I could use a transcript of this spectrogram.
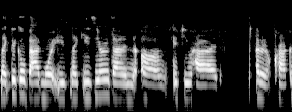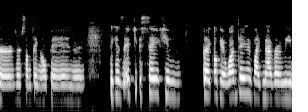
like they go bad more e- like easier than um, if you had I don't know crackers or something open, or because if you say if you like okay one thing is like never leave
